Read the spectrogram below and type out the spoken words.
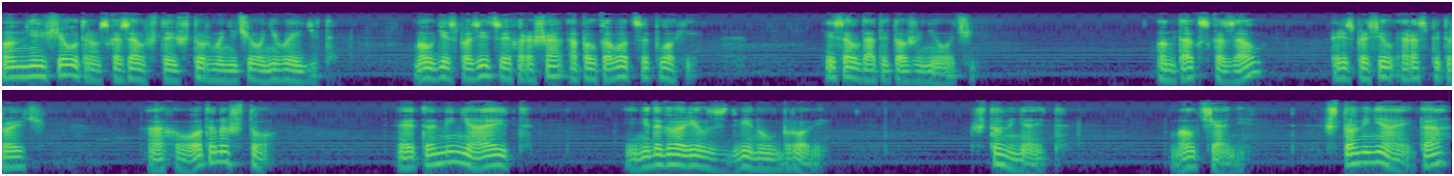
Он мне еще утром сказал, что из штурма ничего не выйдет. Мол, диспозиция хороша, а полководцы плохи. И солдаты тоже не очень. «Он так сказал?» – переспросил Эрас Петрович. «Ах, вот оно что! Это меняет!» И не договорил, сдвинул брови. «Что меняет?» «Молчание. Что меняет, а?»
